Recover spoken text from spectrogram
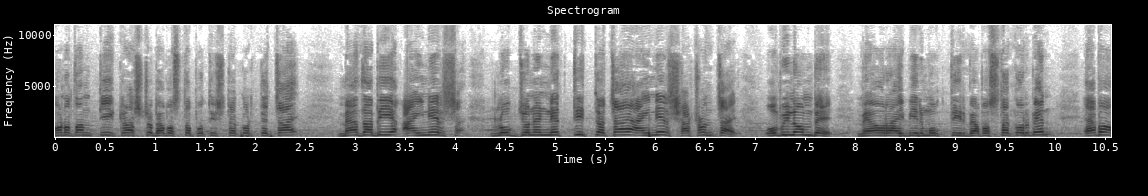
গণতান্ত্রিক রাষ্ট্র ব্যবস্থা প্রতিষ্ঠা করতে চায়। মেধাবী আইনের লোকজনের নেতৃত্ব চায় আইনের শাসন চায়। অবিলম্বে মেয়র আইবির মুক্তির ব্যবস্থা করবেন এবং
